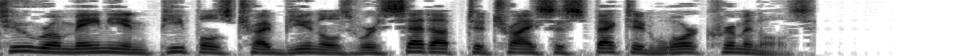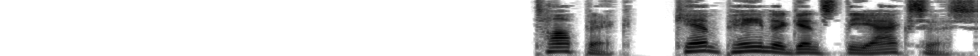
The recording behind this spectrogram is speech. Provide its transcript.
two Romanian People's Tribunals were set up to try suspected war criminals. Campaign against the Axis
